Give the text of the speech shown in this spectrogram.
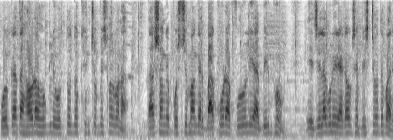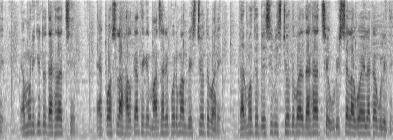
কলকাতা, হাওড়া, হুগলি, উত্তর, দক্ষিণ চব্বিশ পরগনা। তার সঙ্গে পশ্চিমবঙ্গের বাঁকুড়া, পুরুলিয়া, বীরভূম এই জেলাগুলির একাংশে বৃষ্টি হতে পারে, এমনই কিন্তু দেখা যাচ্ছে। এক পশলা হালকা থেকে মাঝারি পরিমাণ বৃষ্টি হতে পারে। তার মধ্যে বেশি বৃষ্টি হতে পারে দেখা যাচ্ছে উড়িষ্যা, লাগোয়া এলাকাগুলিতে।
